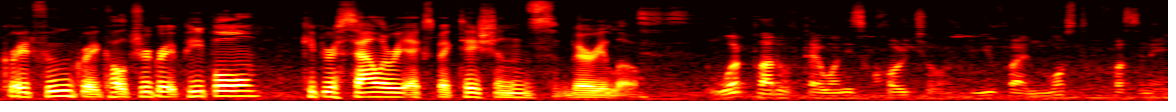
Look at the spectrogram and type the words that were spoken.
great food, great culture, great people. Keep your salary expectations very low. What part of Taiwanese culture do you find most fascinating?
